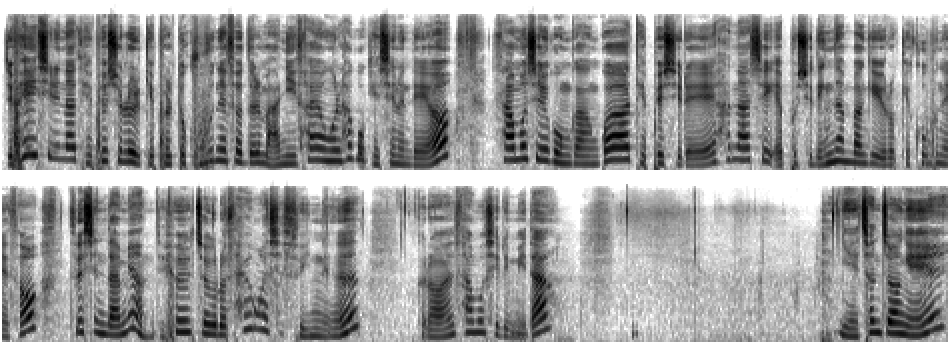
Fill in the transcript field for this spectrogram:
이제 회의실이나 대표실로 이렇게 별도 구분해서들 많이 사용을 하고 계시는데요. 사무실 공간과 대표실에 하나씩 FC 냉난방기 이렇게 구분해서 쓰신다면 효율적으로 사용하실 수 있는 그런 사무실입니다. 예, 천정에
